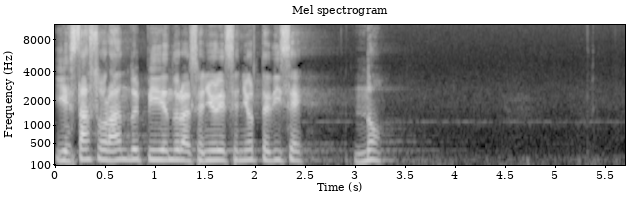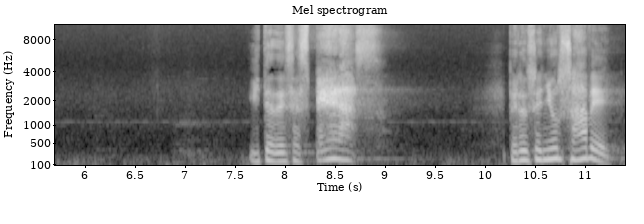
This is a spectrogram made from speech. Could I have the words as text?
Y estás orando y pidiéndole al Señor y el Señor te dice, no. Y te desesperas. Pero el Señor sabe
